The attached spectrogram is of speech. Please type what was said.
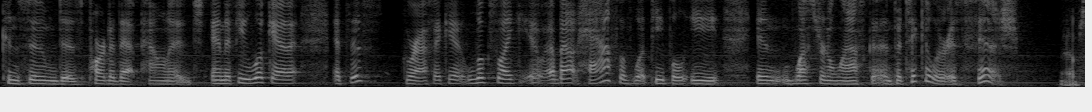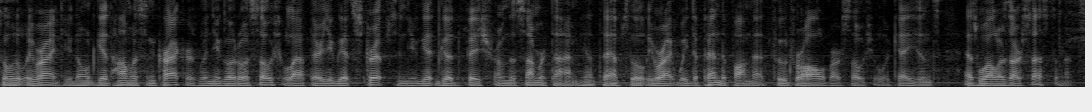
consumed as part of that poundage. And if you look at it at this graphic, it looks like about half of what people eat in Western Alaska in particular is fish. Absolutely right. You don't get hummus and crackers when you go to a social out there. You get strips and you get good fish from the summertime. That's absolutely right. We depend upon that food for all of our social occasions as well as our sustenance.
